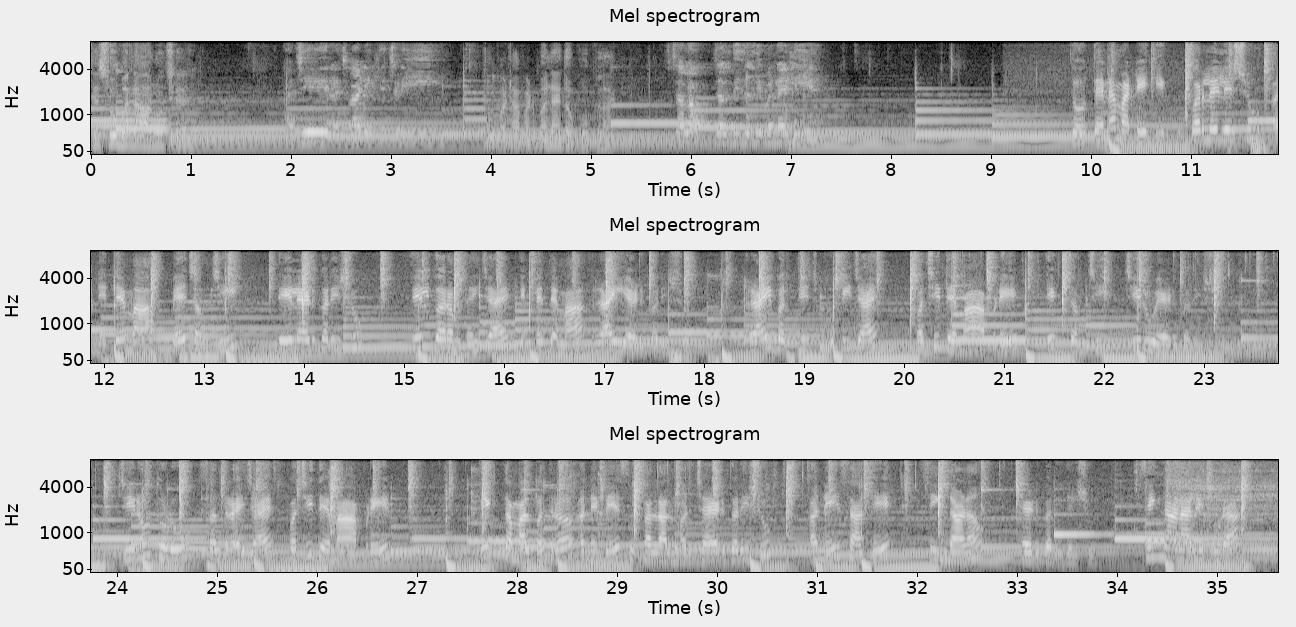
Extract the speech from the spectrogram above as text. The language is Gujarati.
આજે શું બનાવવાનું છે? આજે રજવાડી ખીચડી. તો ફટાફટ બનાવી દો ભૂખ લાગી. ચલો જલ્દી જલ્દી બનાવી લઈએ. તો તેના માટે એક કુકર લઈ લઈશું અને તેમાં બે ચમચી તેલ એડ કરીશું. તેલ ગરમ થઈ જાય એટલે તેમાં રાઈ એડ કરીશું. રાઈ બધી જ ફૂટી જાય પછી તેમાં આપણે એક ચમચી જીરું એડ કરીશું. જીરું થોડું સંતળાઈ જાય પછી તેમાં આપણે એક તમાલપત્ર અને બે સૂકા લાલ મરચાં એડ કરીશું અને સાથે સિંગદાણા એડ કરી દઈશું. સિંગદાણાને થોડા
